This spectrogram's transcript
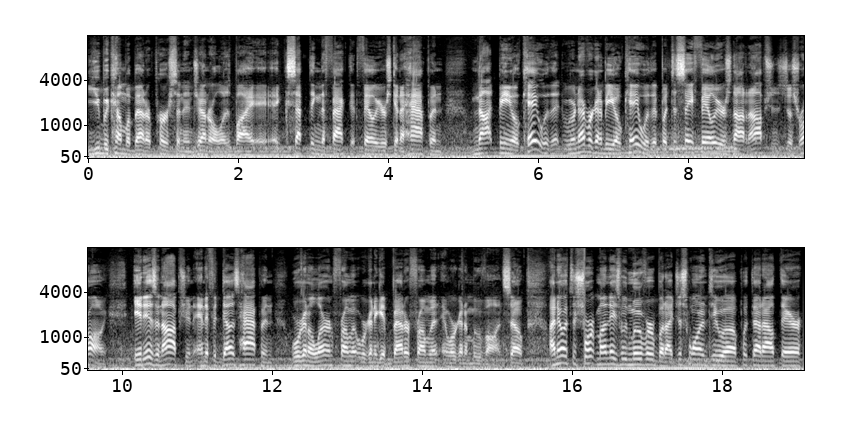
you become a better person in general is by accepting the fact that failure is going to happen, not being okay with it. We're never going to be okay with it, but to say failure is not an option is just wrong. It is an option, and if it does happen, we're going to learn from it, we're going to get better from it, and we're going to move on. So I know it's a short Mondays with Mover, but I just wanted to uh, put that out there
